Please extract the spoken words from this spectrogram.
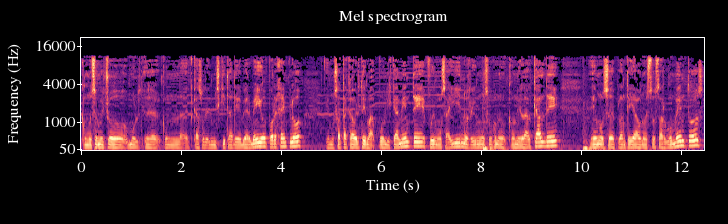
como se ha hecho con el caso del Misquita de Bermejo, por ejemplo, hemos atacado el tema públicamente, fuimos ahí, nos reunimos con el alcalde, hemos eh, planteado nuestros argumentos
